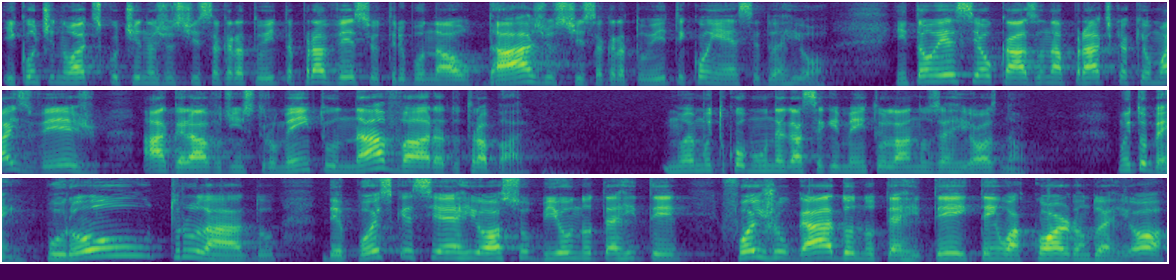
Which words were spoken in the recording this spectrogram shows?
e continuar discutindo a justiça gratuita para ver se o tribunal dá justiça gratuita e conhece do RO. Então, esse é o caso na prática que eu mais vejo agravo de instrumento na vara do trabalho. Não é muito comum negar segmento lá nos ROs, não. Muito bem. Por outro lado, depois que esse RO subiu no TRT, foi julgado no TRT e tem o acórdão do RO,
